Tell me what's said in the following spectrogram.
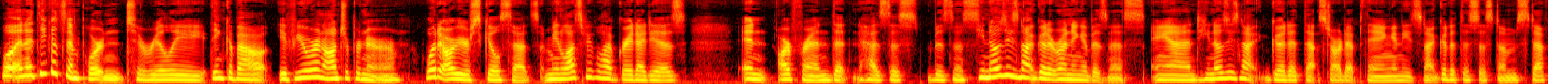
Well, and I think it's important to really think about if you're an entrepreneur, what are your skill sets? I mean, lots of people have great ideas And our friend that has this business, he knows he's not good at running a business and he knows he's not good at that startup thing and he's not good at the systems stuff.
